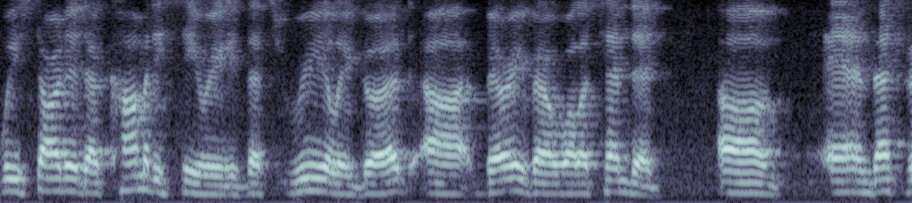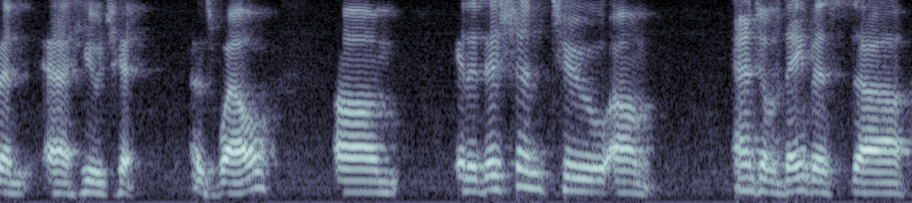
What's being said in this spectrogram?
we started a comedy series that's really good, uh, very, very well attended. Um, and that's been a huge hit as well. Um, in addition to um, Angela Davis, uh,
